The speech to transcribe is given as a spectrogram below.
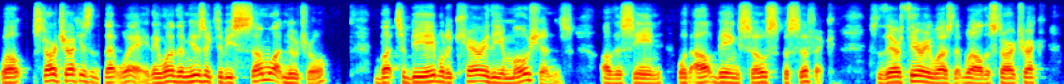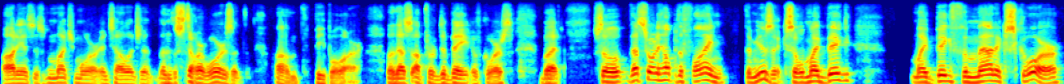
Well, Star Trek isn't that way. They wanted the music to be somewhat neutral, but to be able to carry the emotions of the scene without being so specific. So their theory was that, well, the Star Trek audience is much more intelligent than the Star Wars um, people are. Well, that's up for debate, of course. But so that sort of helped define the music. So my big my big thematic score,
